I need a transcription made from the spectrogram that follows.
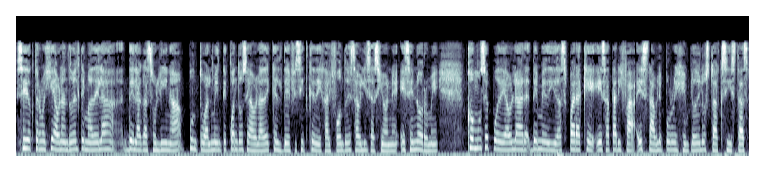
Sí, doctor Mejía, hablando del tema de la, de la gasolina, puntualmente cuando se habla de que el déficit que deja el Fondo de Estabilización es enorme, ¿cómo se puede hablar de medidas para que esa tarifa estable, por ejemplo, de los taxistas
